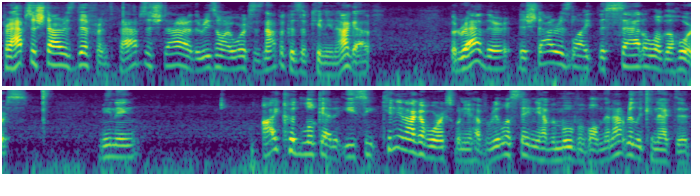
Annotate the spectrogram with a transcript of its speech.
Perhaps a star is different. Perhaps a star, the reason why it works is not because of kinyan agav, but rather the star is like the saddle of the horse, meaning. I could look at it. You see, kinyan agav works when you have real estate and you have a movable, and they're not really connected.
